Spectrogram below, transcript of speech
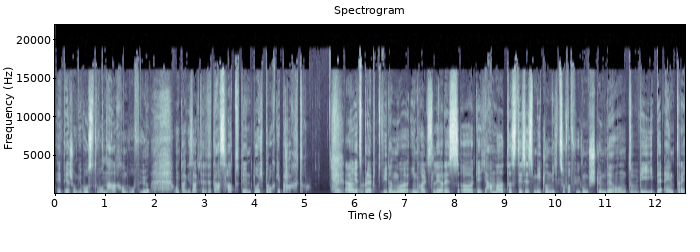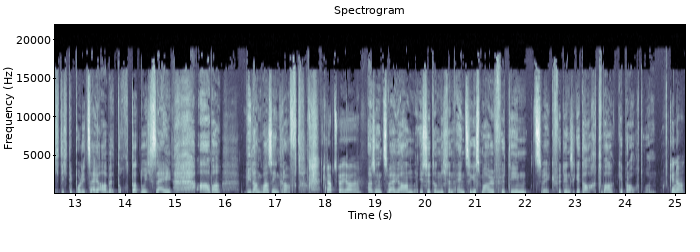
hätte ja schon gewusst, wonach und wofür und dann gesagt hätte, das hat den Durchbruch gebracht. Weil ähm, jetzt bleibt wieder nur inhaltsleeres äh, Gejammer, dass dieses Mittel nicht zur Verfügung stünde und wie beeinträchtigt die Polizeiarbeit doch dadurch sei. Aber wie lang war sie in Kraft? Knapp zwei Jahre. Also in zwei Jahren ist sie dann nicht ein einziges Mal für den Zweck, für den sie gedacht war, gebraucht worden. Genau.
